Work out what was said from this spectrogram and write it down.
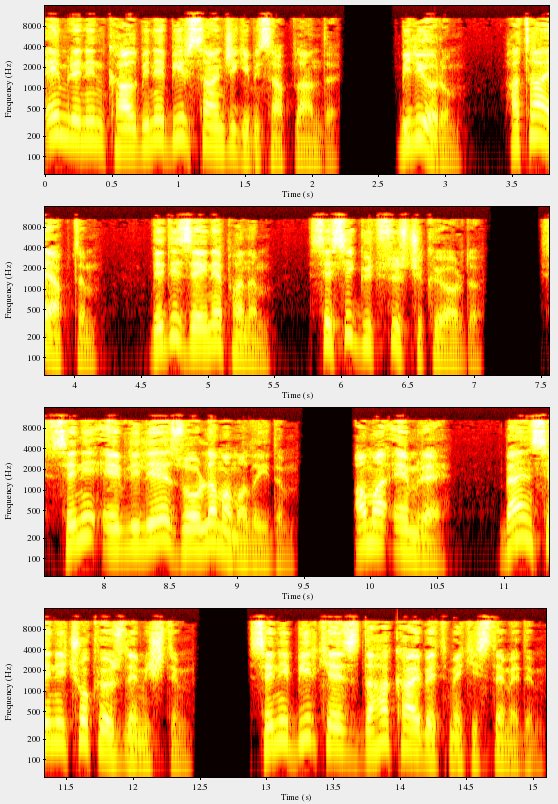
Emre'nin kalbine bir sancı gibi saplandı. Biliyorum, hata yaptım, dedi Zeynep Hanım. Sesi güçsüz çıkıyordu. Seni evliliğe zorlamamalıydım. Ama Emre, ben seni çok özlemiştim. Seni bir kez daha kaybetmek istemedim.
